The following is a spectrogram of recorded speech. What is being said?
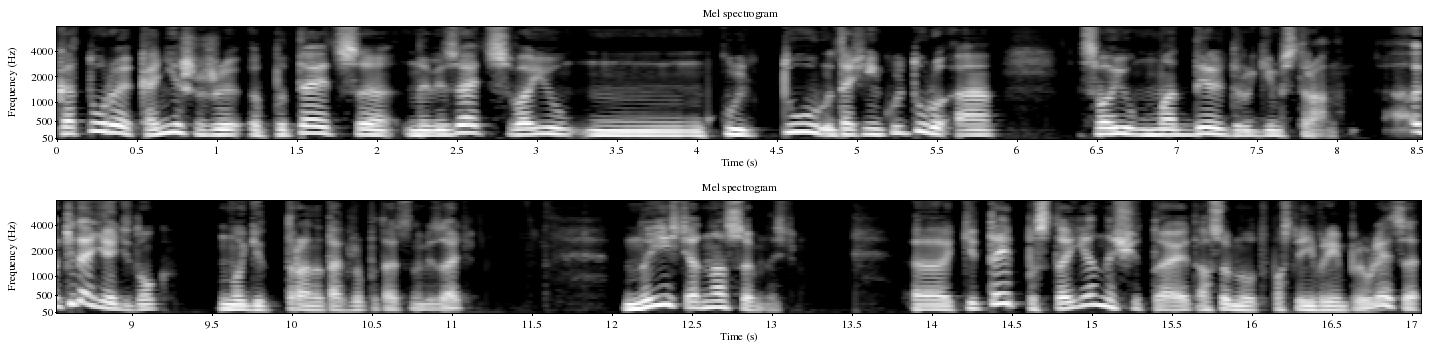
которая, конечно же, пытается навязать свою культуру, точнее не культуру, а свою модель другим странам. А Китай не одинок, многие страны также пытаются навязать. Но есть одна особенность. Э, Китай постоянно считает, особенно вот в последнее время проявляется,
